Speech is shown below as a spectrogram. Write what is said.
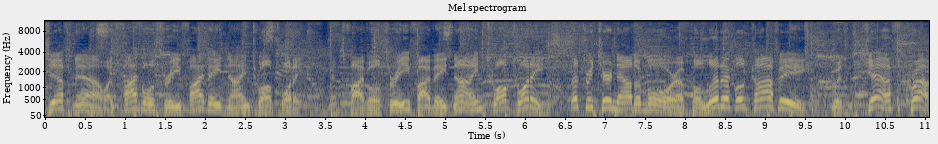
Jeff now at 503 589 1220. That's 503 589 1220. Let's return now to more of Political Coffee with Jeff Kropp.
